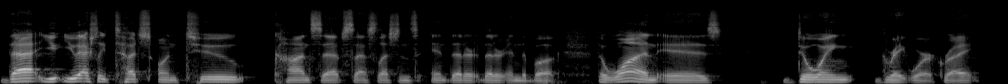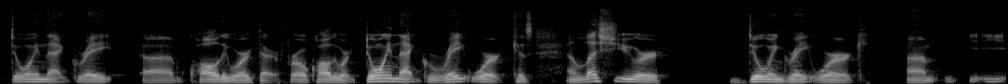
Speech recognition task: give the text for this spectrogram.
that you you actually touched on two concepts slash lessons in, that are that are in the book. The one is doing great work, right? Doing that great um, quality work, that referral quality work, doing that great work. Because unless you are doing great work, um, y-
